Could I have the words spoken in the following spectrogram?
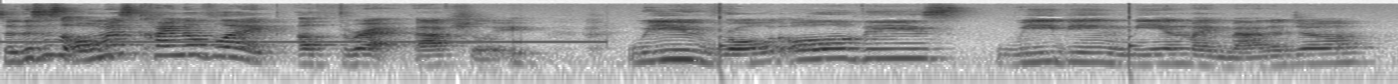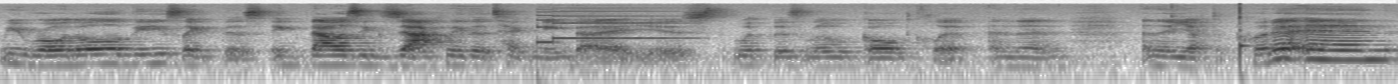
So this is almost kind of like a threat, actually. We rolled all of these we being me and my manager, we wrote all of these like this. It, that was exactly the technique that I used with this little gold clip and then and then you have to put it in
